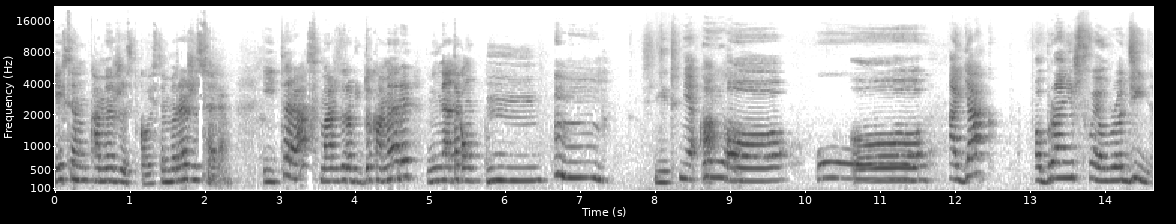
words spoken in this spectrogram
Ja jestem kamerzystką, jestem reżyserem. I teraz masz zrobić do kamery minę taką ślicznie, a o, o. A jak obronisz swoją rodzinę?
